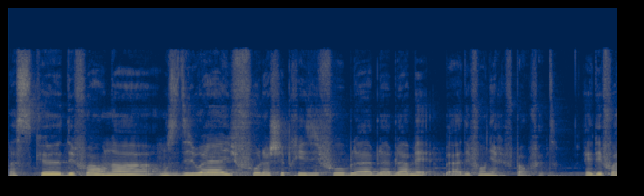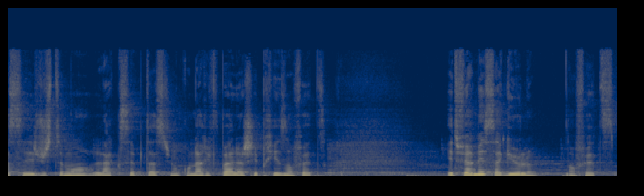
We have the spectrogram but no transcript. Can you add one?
Parce que des fois, on se dit, ouais, il faut lâcher prise, il faut blablabla, bla, bla, mais bah, des fois, on n'y arrive pas en fait. Et des fois, c'est justement l'acceptation qu'on n'arrive pas à lâcher prise en fait. Et de fermer sa gueule en fait.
